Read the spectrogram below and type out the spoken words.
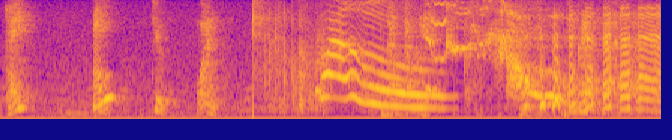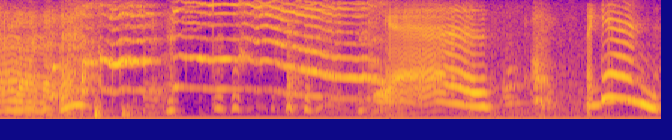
Okay? Ready? Two, one. Whoa! Again!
